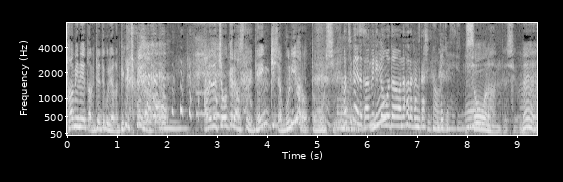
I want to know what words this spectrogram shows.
ターミネーターに出てくるようなビッグトレーラーをあれで長距離走って電気じゃ無理やろと思うし。間違いなくアメリカ横断はなかなか難しいですね。そうなんですよね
